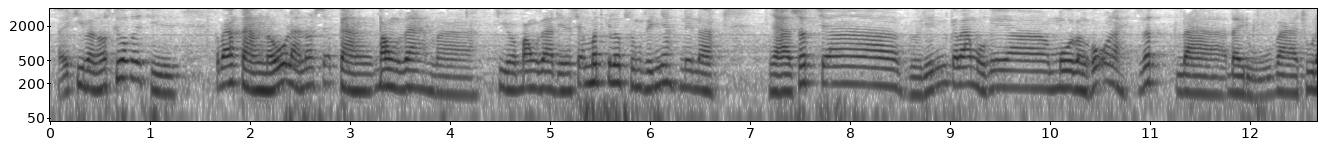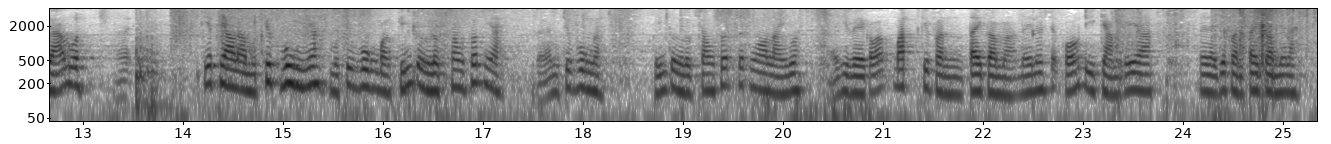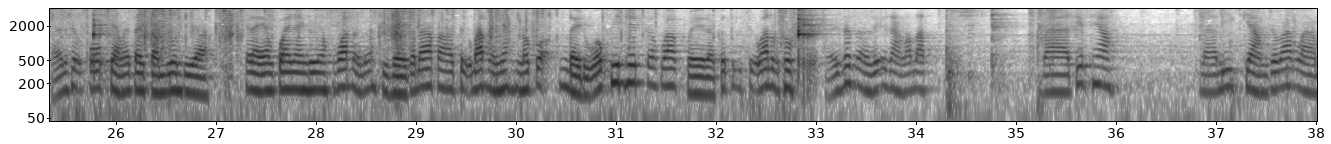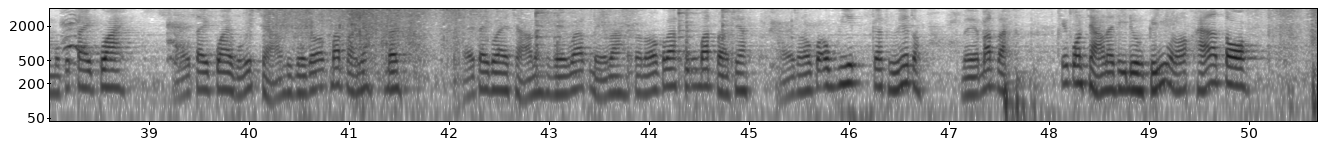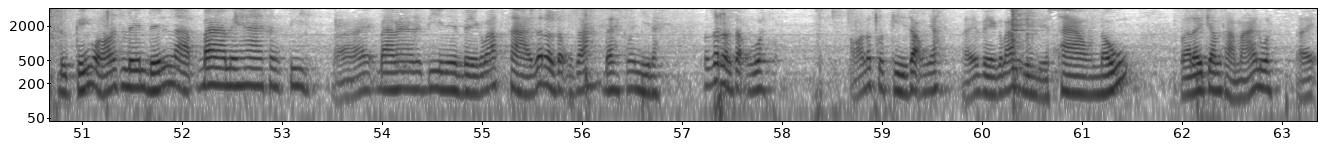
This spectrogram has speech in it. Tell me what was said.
Đấy khi mà nó xước ấy thì các bác càng nấu là nó sẽ càng bong ra mà khi mà bong ra thì nó sẽ mất cái lớp chống dính nhá. Nên là nhà xuất sẽ gửi đến các bác một cái môi bằng gỗ này rất là đầy đủ và chu đáo luôn. Đấy. tiếp theo là một chiếc vung nhá một chiếc vung bằng kính cường lực trong suốt nha để một chiếc vung này. Kính cường lực trong suốt rất ngon lành luôn. Đấy thì về các bác bắt cái phần tay cầm à đây nó sẽ có đi kèm cái à, đây là cái phần tay cầm như này. Đấy nó sẽ có kèm cái tay cầm luôn thì à, cái này em quay nhanh thôi em không bắt được nữa. Thì về các bác à, tự bắt này nhá nó có đầy đủ ốc vít hết các bác về là cứ tự, tự bắt được thôi. Đấy rất là dễ dàng lắp đặt. Và tiếp theo là đi kèm cho bác là một cái tay quay đấy, tay quay của cái chảo thì về các bác bắt vào nhé đây. Đấy, tay quay chảo này về các bác để vào sau đó các bác cũng bắt vào cho em. Đấy, nó có ốc vít các thứ hết rồi về bắt vào. Cái con chảo này thì đường kính của nó khá là to. Đường kính của nó lên đến là 32 cm đấy 32 cm nên về các bác xài rất là rộng rãi. Đây, các bạn nhìn này. Nó rất là rộng luôn. Đó, nó cực kỳ rộng nhá. Đấy, về các bác dùng để xào, nấu. Và đây cho em thoải mái luôn. Đấy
